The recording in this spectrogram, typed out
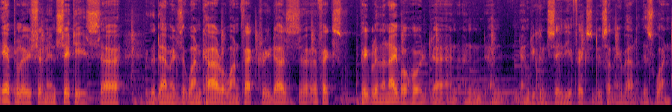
air pollution in cities, the damage that one car or one factory does affects people in the neighbourhood, and, and, and, and you can see the effects and do something about it. This one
